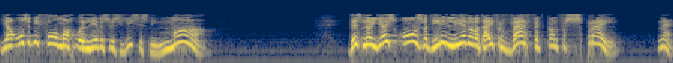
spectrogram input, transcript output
ja, ons het nie volmag oor lewe soos Jesus nie, maar dis nou juis ons wat hierdie lewe wat hy verwerf het kan versprei, né? Nee.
